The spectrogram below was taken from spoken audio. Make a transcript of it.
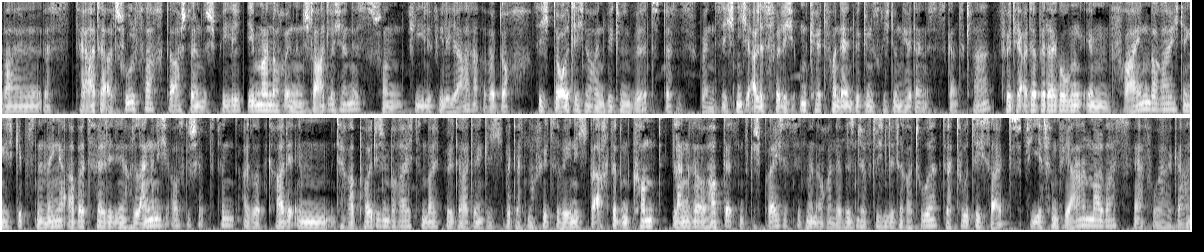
weil das Theater als Schulfach darstellendes Spiel immer noch in den Startlöchern ist, schon viele, viele Jahre, aber doch sich deutlich noch entwickeln wird. Das ist, wenn sich nicht alles völlig umkehrt von der Entwicklungsrichtung her, dann ist das ganz klar. Für Theaterpädagogen im freien Bereich, denke ich, gibt es eine Menge Arbeitsfelder, die noch lange nicht ausgeschöpft sind. Also gerade im therapeutischen Bereich zum Beispiel, da denke ich, wird das noch viel zu wenig beachtet und kommt langsam überhaupt erst ins Gespräch. Das sieht man auch in der wissenschaftlichen Literatur. Da tut sich seit vier, fünf Jahren mal was, ja, vorher gar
